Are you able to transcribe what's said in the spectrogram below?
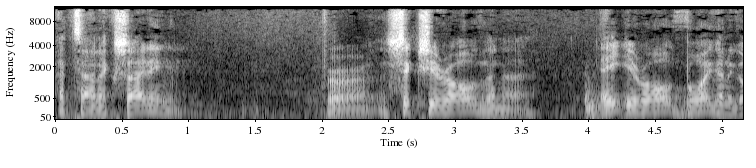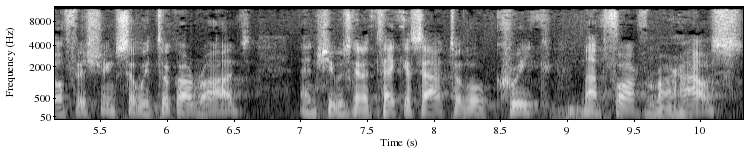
that sounds exciting for a six year old and an eight year old boy going to go fishing. So we took our rods, and she was going to take us out to a little creek not far from our house,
